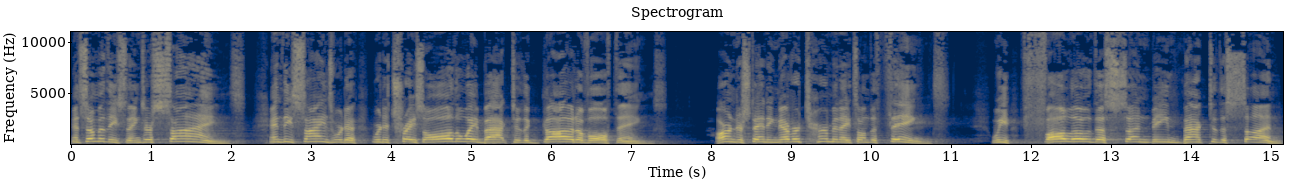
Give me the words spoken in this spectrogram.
And some of these things are signs. And these signs were to, were to trace all the way back to the God of all things. Our understanding never terminates on the things. We follow the sunbeam back to the sun.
